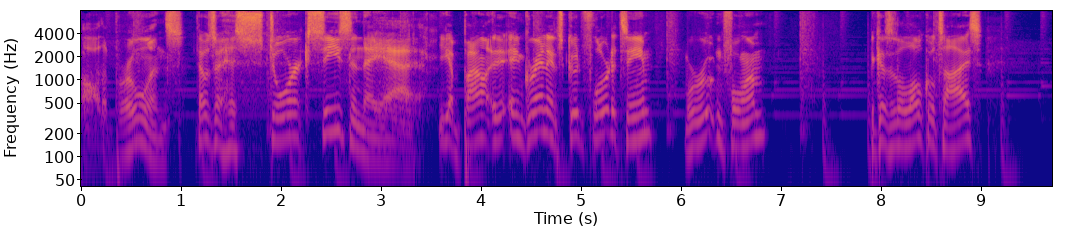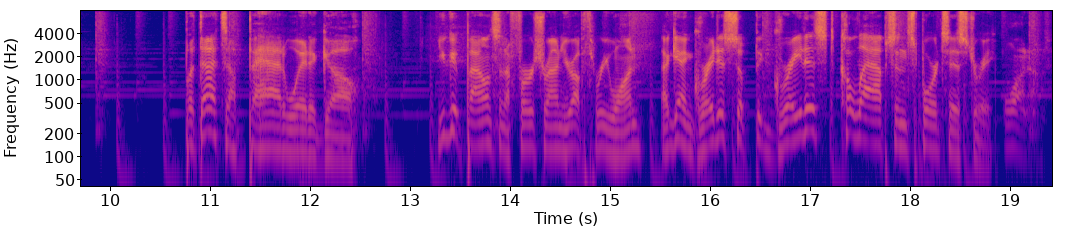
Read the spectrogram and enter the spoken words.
Oh, the Bruins. That was a historic season they had. You got bound, and granted, it's a good Florida team. We're rooting for them because of the local ties. But that's a bad way to go. You get bounced in the first round, you're up 3 1. Again, greatest, greatest collapse in sports history. One of.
